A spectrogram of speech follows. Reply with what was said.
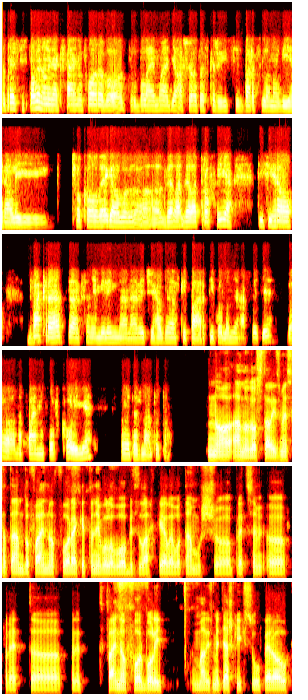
Dobre, ste spomenuli nejak Final Four, lebo tu bola aj moja ďalšia otázka, že vy ste s Barcelonou vyhrali čokoľvek, alebo e, veľa, veľa trofí a ty si hral dvakrát, ak sa nemýlim, na najväčšej hadzanárskej party podľa mňa na svete, na Final Four v Kolíne. Pamätáš na toto? No áno, dostali sme sa tam do Final Four, aj keď to nebolo vôbec ľahké, lebo tam už e, pred, e, pred, pred Final Four boli, mali sme ťažkých súperov,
